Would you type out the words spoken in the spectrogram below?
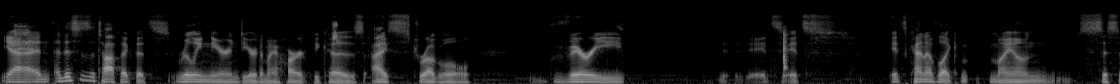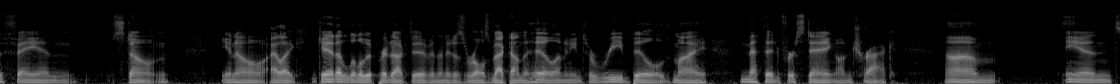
Yeah, and, and this is a topic that's really near and dear to my heart because I struggle very it's it's it's kind of like my own Sisyphean stone. You know, I like get a little bit productive and then it just rolls back down the hill and I need to rebuild my method for staying on track. Um, and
